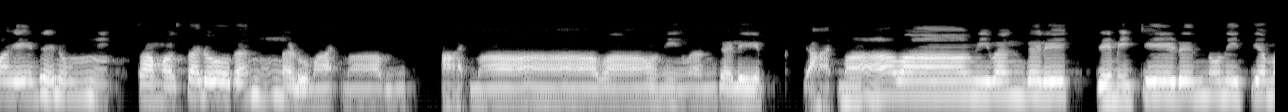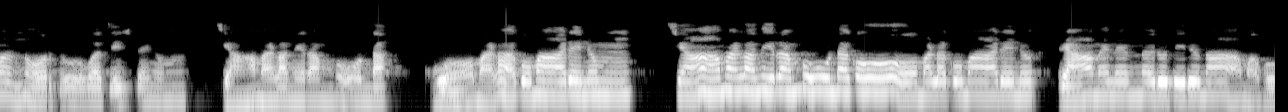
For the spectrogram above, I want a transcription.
മഹേന്ദ്രനും സമസ്ത ലോകങ്ങളും ആത്മാവി ആത്മാവാമിവങ്കലെ ആത്മാവാമിവങ്കലെ രമിച്ചേടുന്നു നിത്യമെന്നോർത്തു വസിഷ്ഠനും. ശ്യാമള നിറം പൂണ്ട കോമളകുമാരനും ശ്യാമള നിറം പൂണ്ട കോമളകുമാരനു രാമനെന്നൊരു തിരുനാമവുമിട്ടാനല്ലോ.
